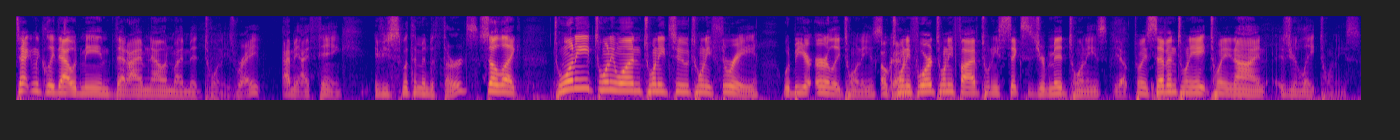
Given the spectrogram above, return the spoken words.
technically that would mean that I am now in my mid 20s, right? I mean, I think. If you split them into thirds? So like 20, 21, 22, 23 would be your early 20s. Okay. 24, 25, 26 is your mid 20s. Yep. 27, 28, 29 is your late 20s.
